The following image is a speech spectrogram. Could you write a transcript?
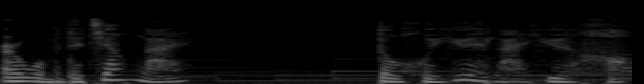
而我们的将来，都会越来越好。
